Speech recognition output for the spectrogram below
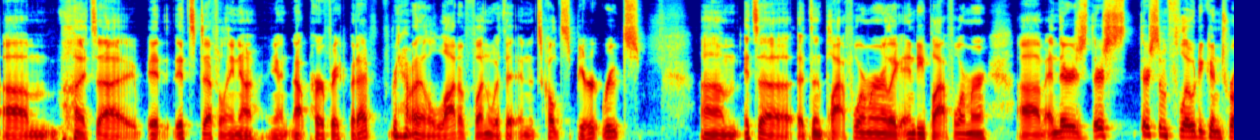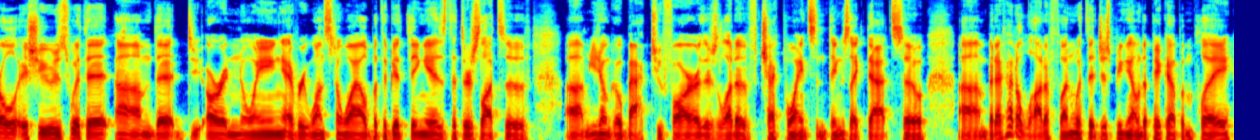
um, but uh, it, it's definitely not you know, not perfect. But I've been having a lot of fun with it, and it's called Spirit Roots. Um, it's a it's a platformer, like indie platformer, um, and there's there's there's some floaty control issues with it um, that do, are annoying every once in a while. But the good thing is that there's lots of um, you don't go back too far. There's a lot of checkpoints and things like that. So, um, but I've had a lot of fun with it, just being able to pick up and play.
